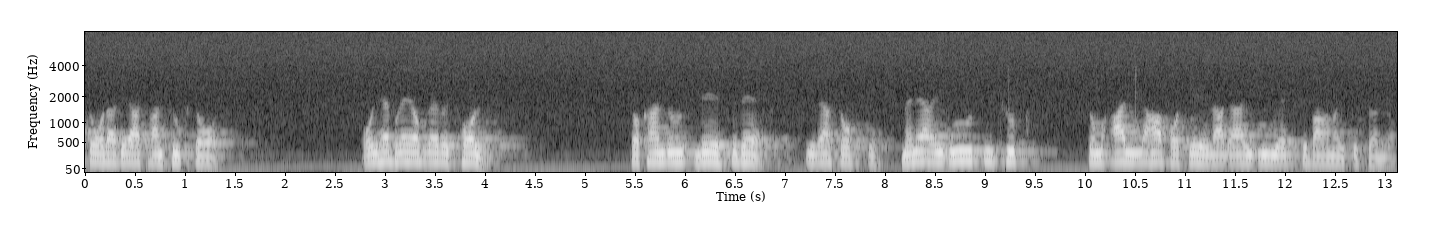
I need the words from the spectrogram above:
står det det at han tukter oss. Og i Hebreerbrevet 12 så kan du lese det i vers 8. Men er i uten tukt, som alle har fått del av, det er uekte barn og ikke sønner.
